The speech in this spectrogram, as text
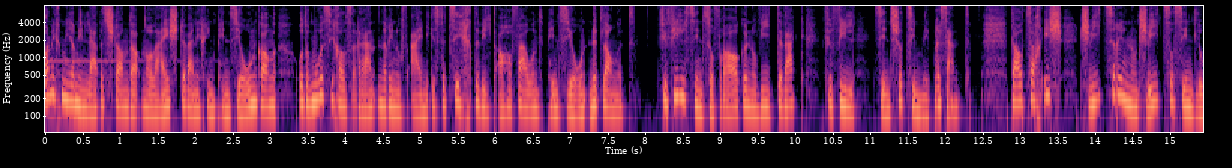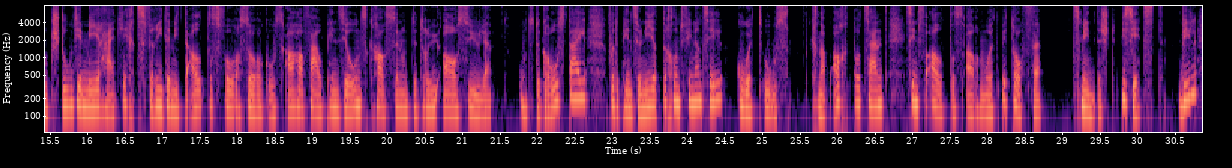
Kann ich mir meinen Lebensstandard noch leisten, wenn ich in Pension gehe, oder muss ich als Rentnerin auf einiges verzichten, weil die AHV und Pension nicht langen? Für viele sind so Fragen noch weit weg, für viele sind sie schon ziemlich präsent. Tatsache ist, die Schweizerinnen und Schweizer sind laut Studien mehrheitlich zufrieden mit der Altersvorsorge aus AHV, Pensionskassen und den drei A-Säulen. Und der Großteil der Pensionierten kommt finanziell gut aus. Knapp 8% sind von Altersarmut betroffen. Zumindest bis jetzt. Weil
